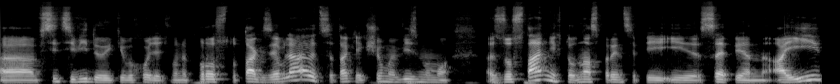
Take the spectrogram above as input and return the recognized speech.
е, всі ці відео, які виходять, вони просто так з'являються. Так, якщо ми візьмемо з останніх, то в нас, в принципі, і Sapien AI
